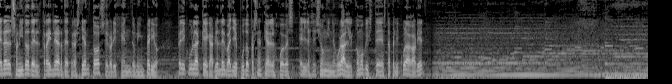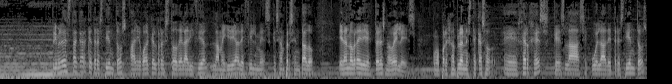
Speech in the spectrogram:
Era el sonido del tráiler de 300, El origen de un imperio, película que Gabriel del Valle pudo presenciar el jueves en la sesión inaugural. ¿Cómo viste esta película, Gabriel? Primero destacar que 300, al igual que el resto de la edición, la mayoría de filmes que se han presentado eran obra de directores noveles, como por ejemplo en este caso eh, Jerjes, que es la secuela de 300,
